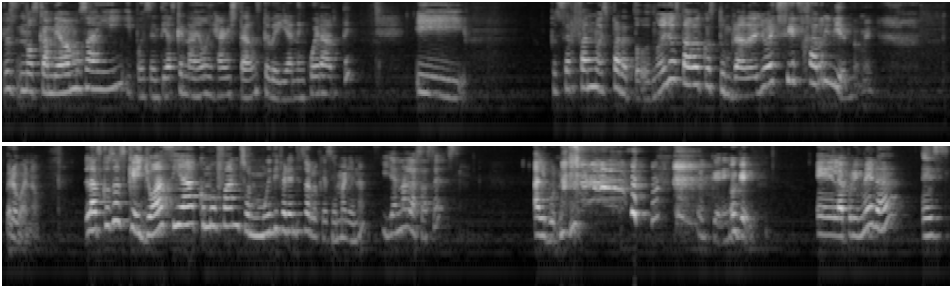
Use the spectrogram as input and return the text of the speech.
pues nos cambiábamos ahí y pues sentías que Niall y Harry Styles te veían encuerarte. Y pues ser fan no es para todos, ¿no? Yo estaba acostumbrada, yo, ay, sí es Harry viéndome. Pero bueno, las cosas que yo hacía como fan son muy diferentes a lo que hacía Mariana. ¿Y ya no las haces? Algunas. Ok. ok. Eh, la primera es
